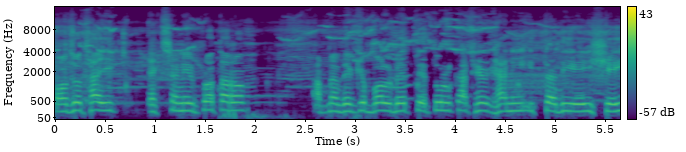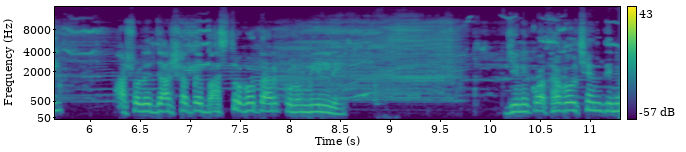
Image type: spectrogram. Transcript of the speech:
অযথাই এক শ্রেণির প্রতারক, আপনাদেরকে বলবে তেঁতুল, কাঠের ঘানি ইত্যাদি, এই সেই। আসলে যার সাথে বাস্তবতার কোনো মিল নেই। যিনি কথা বলছেন, তিনি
